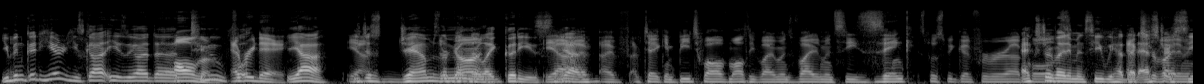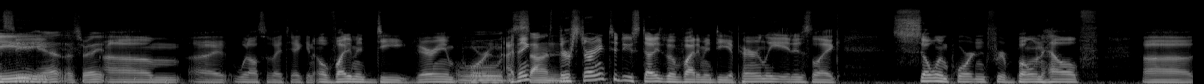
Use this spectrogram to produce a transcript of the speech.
you've been good here. He's got he's got uh, all of two them full- every day. Yeah, Yeah. he just jams They're them in. They're like goodies. Yeah, I've, I've I've taken B12 multivitamins, vitamin C, zinc. It's supposed to be good for uh, extra colds. vitamin C. We had that Extra extra, vitamin C. C. Yeah, that's right. Um, I, what else have I taken? Oh, vitamin D, very important. Ooh, I think sun. they're starting to do studies about vitamin D. Apparently, it is like so important for bone health, uh,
